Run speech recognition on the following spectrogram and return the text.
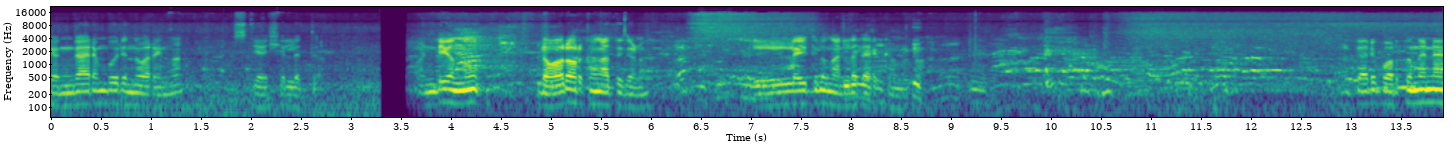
ഗംഗാരംപൂർ എന്ന് പറയുന്ന സ്റ്റേഷനിലെത്തുക. വണ്ടി ഒന്ന് ഡോർ ഉറക്കാൻ കാത്തിക്കാണ്. എല്ലാത്തിലും നല്ല തിരക്കാണ് ആൾക്കാർ പുറത്തുനിന്ന് തന്നെ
